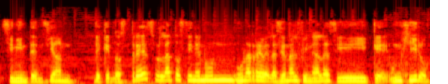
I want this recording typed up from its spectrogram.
sin intención de que los tres relatos tienen un, una revelación al final así que un giro.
